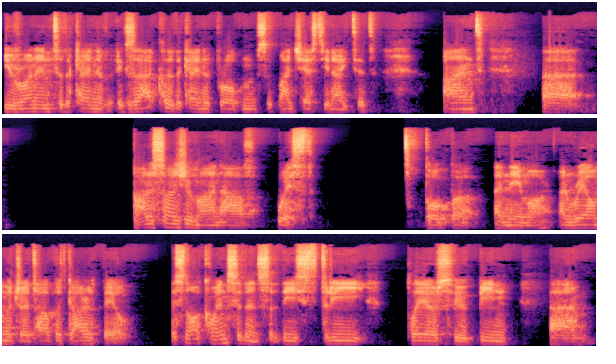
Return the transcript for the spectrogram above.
you run into the kind of exactly the kind of problems that Manchester United and uh, Paris Saint Germain have with Pogba and Neymar, and Real Madrid have with Gareth Bale. It's not a coincidence that these three players who've been um,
